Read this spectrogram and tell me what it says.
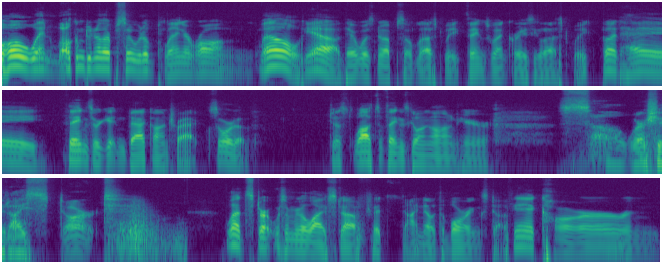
Whoa, and welcome to another episode of Playing It Wrong. Well, yeah, there was no episode last week. Things went crazy last week, but hey, things are getting back on track, sort of. Just lots of things going on here. So, where should I start? Let's start with some real life stuff. It's, I know the boring stuff. Yeah, car and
